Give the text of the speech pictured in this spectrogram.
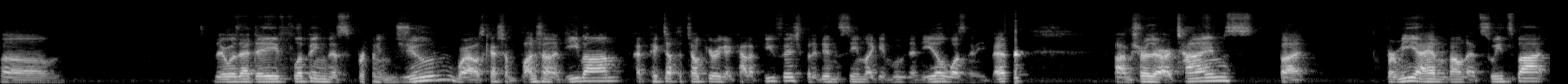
Um, there was that day flipping this spring in June where I was catching a bunch on a D bomb. I picked up the Tokyo rig. I caught a few fish, but it didn't seem like it moved the needle. wasn't any better. I'm sure there are times, but for me, I haven't found that sweet spot.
